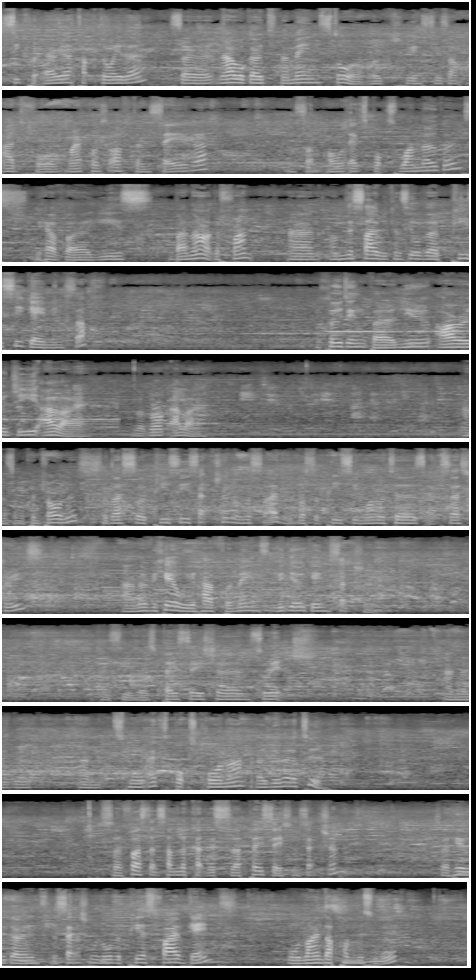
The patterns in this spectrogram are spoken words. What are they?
secret area tucked away there. So now we'll go to the main store, which we see some ads for Microsoft and Sega, and some old Xbox One logos. We have a Ys banner at the front, and on this side we can see all the PC gaming stuff, including the new ROG Ally, the ROG Ally and some controllers. So that's the PC section on the side with lots of PC monitors, accessories. And over here we have the main video game section. You can see there's PlayStation, Switch, and there's and small Xbox corner over there too. So first let's have a look at this uh, PlayStation section. So here we go into the section with all the PS5 games, all lined up on this wall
